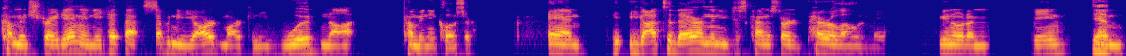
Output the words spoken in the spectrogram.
coming straight in and he hit that 70 yard mark and he would not come any closer. And he, he got to there and then he just kind of started paralleling me. You know what I mean? Yeah. And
